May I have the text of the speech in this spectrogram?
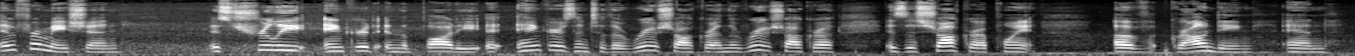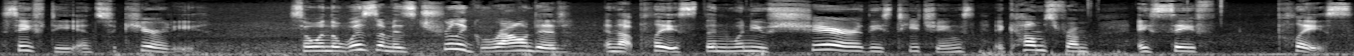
information is truly anchored in the body, it anchors into the root chakra, and the root chakra is the chakra point of grounding and safety and security. So when the wisdom is truly grounded in that place, then when you share these teachings, it comes from a safe place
